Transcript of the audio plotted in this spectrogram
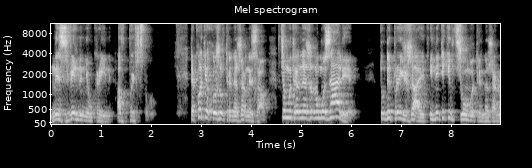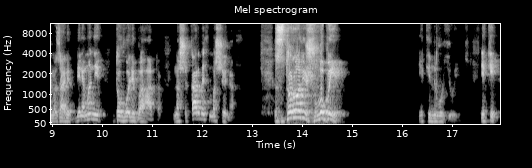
не звільнення України, а вбивство. Так от я ходжу в тренажерний зал. В цьому тренажерному залі туди приїжджають, і не тільки в цьому тренажерному залі, біля мене їх доволі багато на шикарних машинах. Здорові жлоби, які не воюють, які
